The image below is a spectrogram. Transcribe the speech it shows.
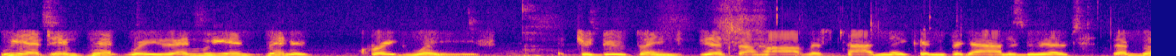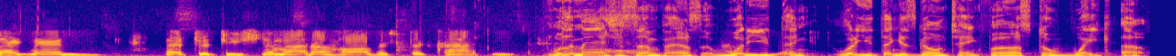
we had to invent ways, and we invented great ways to do things. Just to harvest cotton, they couldn't figure out how to do that. The black man had to teach them how to harvest the cotton. Well, let me ask you something, Pastor. What do you think? What do you think it's going to take for us to wake up?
